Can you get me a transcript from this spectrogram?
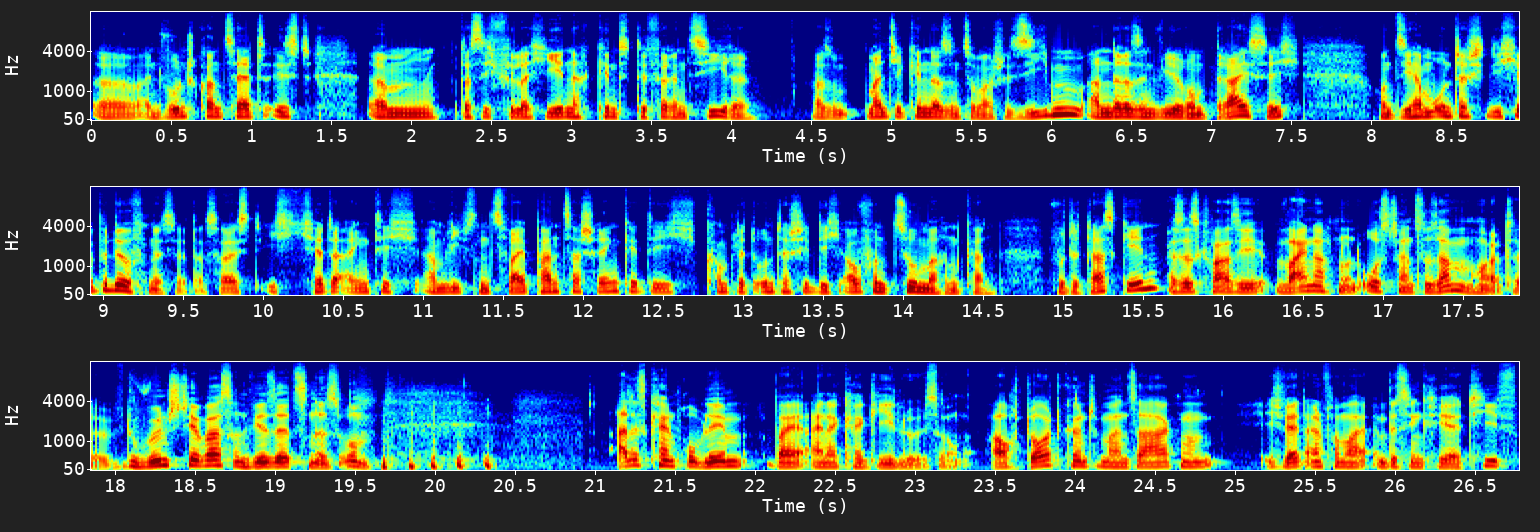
äh, ein Wunschkonzert ist, ähm, dass ich vielleicht je nach Kind differenziere. Also manche Kinder sind zum Beispiel sieben, andere sind wiederum 30 und sie haben unterschiedliche Bedürfnisse. Das heißt, ich hätte eigentlich am liebsten zwei Panzerschränke, die ich komplett unterschiedlich auf und zu machen kann. Würde das gehen? Es ist quasi Weihnachten und Ostern zusammen heute. Du wünschst dir was und wir setzen es um. Alles kein Problem bei einer KG-Lösung. Auch dort könnte man sagen, ich werde einfach mal ein bisschen kreativ.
